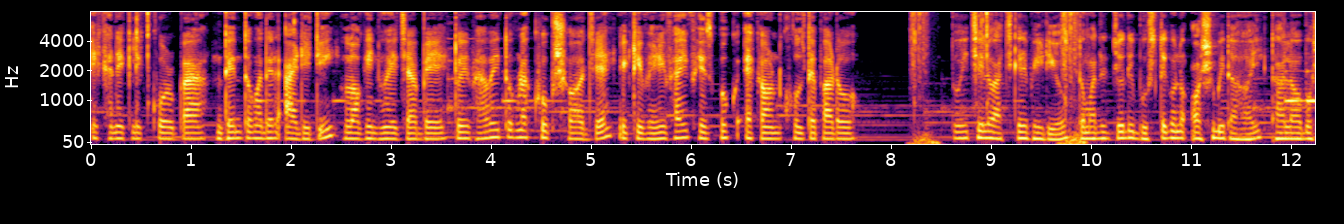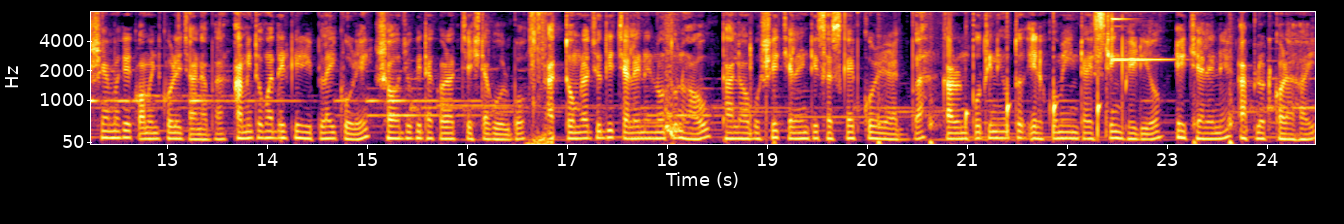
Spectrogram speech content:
এখানে ক্লিক করবা। দেন তোমাদের আইডিটি লগ হয়ে যাবে। তো এইভাবেই তোমরা খুব সহজে একটি ভেরিফাই ফেসবুক অ্যাকাউন্ট খুলতে পারো। তো এই ছিল আজকের ভিডিও। তোমাদের যদি বুঝতে কোনো অসুবিধা হয়, তাহলে অবশ্যই আমাকে কমেন্ট করে জানাবা। আমি তোমাদেরকে রিপ্লাই করে সহযোগিতা করার চেষ্টা করব। আর তোমরা যদি চ্যানেলে নতুন হও, তাহলে অবশ্যই চ্যানেলটি সাবস্ক্রাইব করে রাখবা। কারণ প্রতিনিয়ত এরকমই ইন্টারেস্টিং ভিডিও এই চ্যানেলে আপলোড করা হয়।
